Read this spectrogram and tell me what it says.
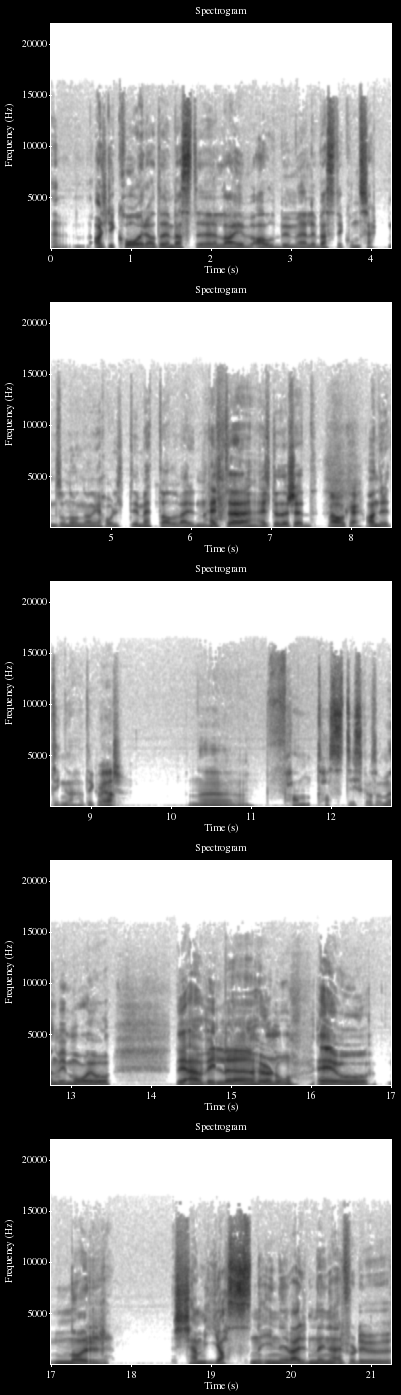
eh, Alltid kåra til den beste livealbumet eller beste konserten som noen gang er holdt i metallverden Helt helt til det skjedde Ah, okay. andre ting da, etter hvert. Men, eh, fantastisk, altså. Men vi må jo Det jeg vil uh, høre nå, er jo når kommer jazzen inn i verden din her? For du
